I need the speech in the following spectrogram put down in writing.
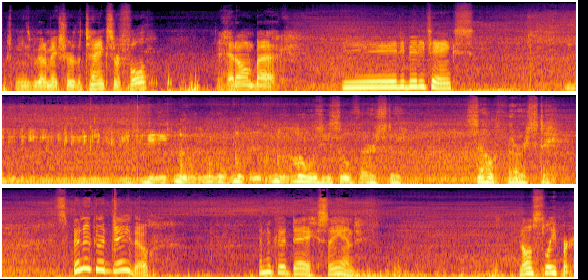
which means we got to make sure the tanks are full and head on back. Itty bitty tanks. Oh, he's so thirsty. So thirsty. It's been a good day though. Been a good day. Sand. No sleeper.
